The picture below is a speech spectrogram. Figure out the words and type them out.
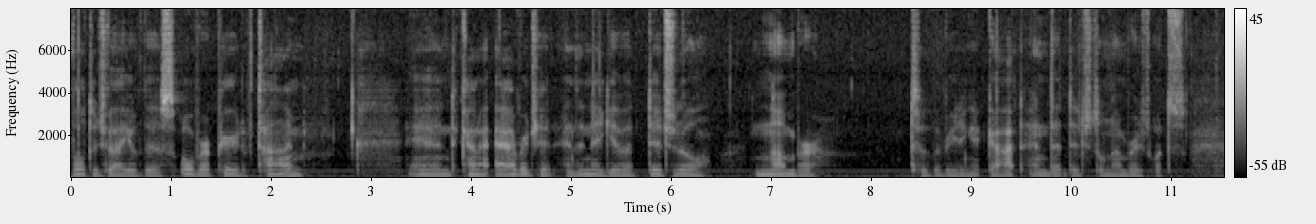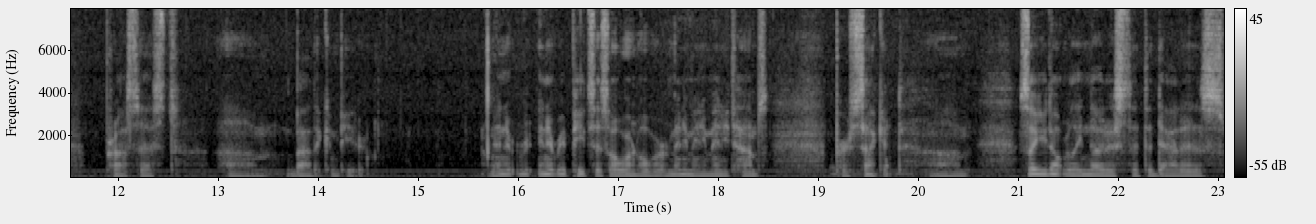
voltage value of this over a period of time and kind of average it, and then they give a digital number to the reading it got, and that digital number is what's processed um, by the computer. And it, and it repeats this over and over, many, many, many times per second. Um, so you don't really notice that the data is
